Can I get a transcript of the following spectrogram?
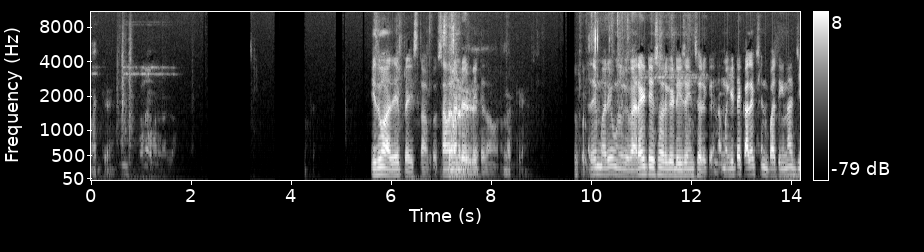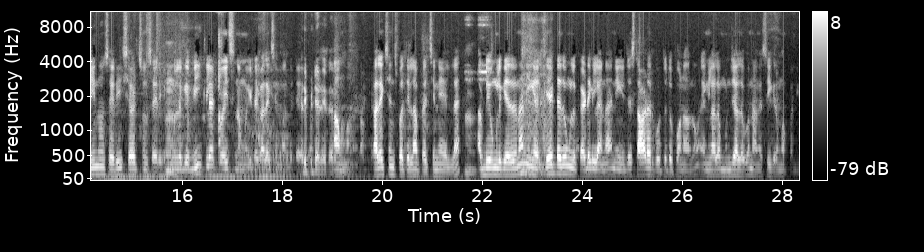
okay இதுவும் அதே பிரைஸ் தான் ப்ரோ செவன் ஹண்ட்ரட் 700 கிட்ட தான் வரும். ஓகே அதே மாதிரி உங்களுக்கு வெரைட்டிஸும் இருக்கு டிசைன்ஸும் இருக்கு. நம்ம கிட்ட கலெக்ஷன் பாத்தீங்கன்னா ஜீனும் சரி ஷர்ட்ஸும் சரி. உங்களுக்கு வீக்ல ட்வைஸ் நம்ம கிட்ட கலெக்ஷன் வந்துட்டே. ரிப்பீட்டட் ஆமா. கலெக்ஷன்ஸ் பத்திலாம் பிரச்சனையே இல்லை. அப்படி உங்களுக்கு எதுனா நீங்க கேட்டது உங்களுக்கு கிடைக்கலன்னா நீங்க ஜஸ்ட் ஆர்டர் கொடுத்துட்டு போனாலும் எங்களால முடிஞ்ச அளவுக்கு நாங்க சீக்கிரமா பண்ணி.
